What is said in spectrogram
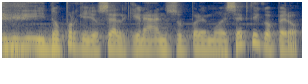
y, y no porque yo sea el gran supremo escéptico, pero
